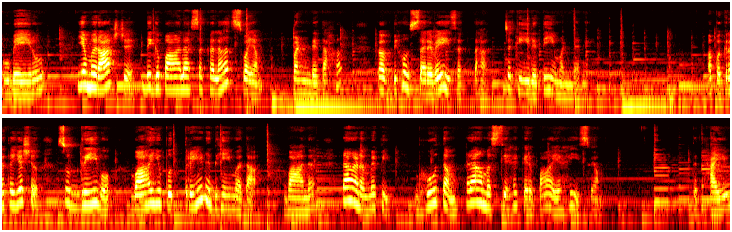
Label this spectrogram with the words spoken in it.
कुबेरो यमराश्च दिग्पालसकलः स्वयं पण्डितः कव्यो सर्वे सक्तः च कीर्तिमण्डने अपकृतयश सुग्रीवो वायुपुत्रेण धीमता। वानराणमपि भूतं रामस्य कृपाय हि स्वयं तथैव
